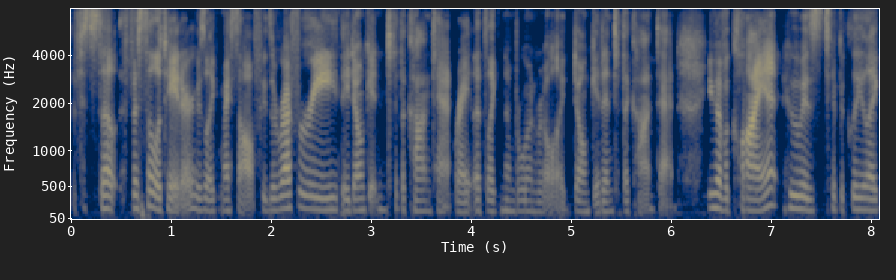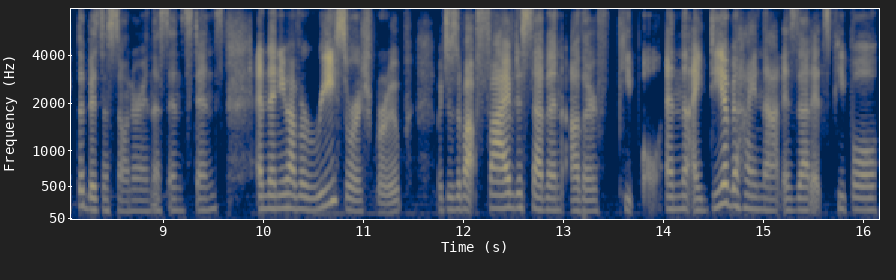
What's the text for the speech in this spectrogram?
a facil- facilitator who's like myself who's a referee. They don't get into the content right? That's like number one rule like don't get into the content. You have a client who is typically like the business owner in this instance and then you have a resource group which is about five to seven other people. And the idea behind that is that it's people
